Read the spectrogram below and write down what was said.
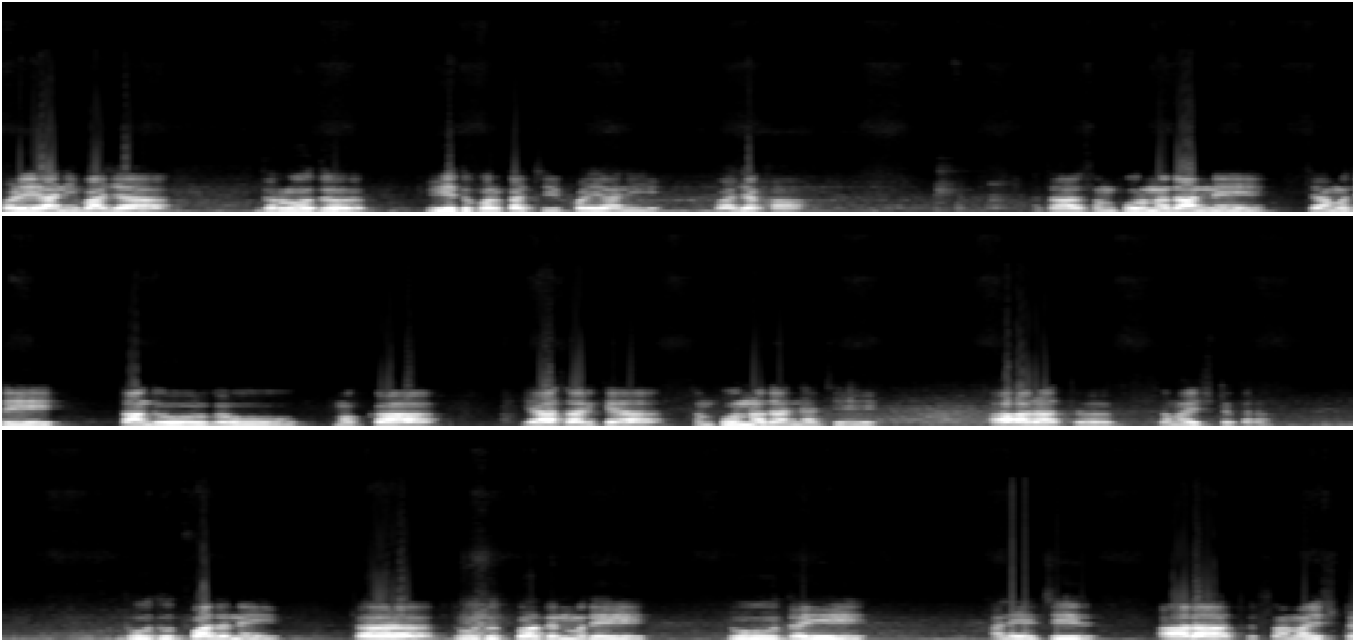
फळे आणि भाज्या दररोज विविध प्रकारची फळे आणि भाज्या खा. आता संपूर्ण धान्ये त्यामध्ये तांदूळ गहू मक्का यासारख्या संपूर्ण धान्याचे आहारात समाविष्ट करा. दूध उत्पादने तर दूध उत्पादनमध्ये दूध दही आणि चीज आहारात समाविष्ट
